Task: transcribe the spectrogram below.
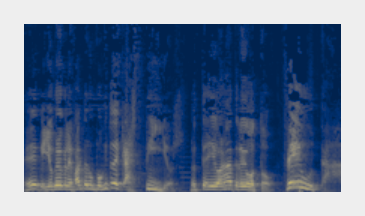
¿eh? que yo creo que le faltan un poquito de castillos. No te digo nada, te lo digo todo. Ceuta.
